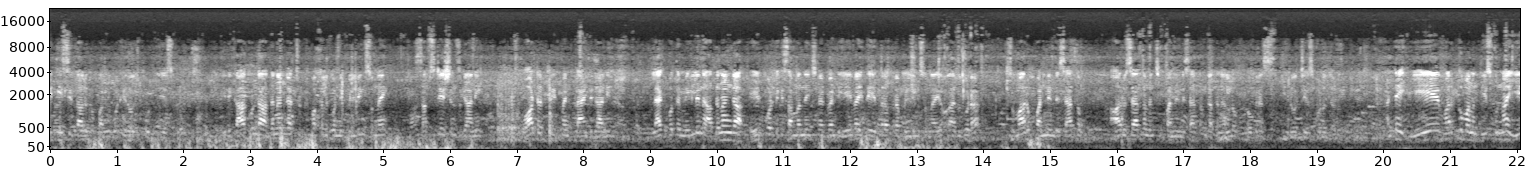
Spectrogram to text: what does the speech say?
ఏటీసీ తాలూకు పనులు కూడా ఈరోజు పూర్తి చేసుకున్నాం. ఇది కాకుండా అదనంగా చుట్టుపక్కల కొన్ని బిల్డింగ్స్ ఉన్నాయి. సబ్ స్టేషన్స్ కానీ వాటర్ ట్రీట్మెంట్ ప్లాంట్ కానీ లేకపోతే మిగిలిన అదనంగా ఎయిర్పోర్ట్కి సంబంధించినటువంటి ఏవైతే ఇతరత్ర బిల్డింగ్స్ ఉన్నాయో అవి కూడా సుమారు పన్నెండు శాతం ఆరు శాతం నుంచి పన్నెండు శాతం గత నెలలో ప్రోగ్రెస్ ఈరోజు చేసుకోవడం జరుగుతుంది. అంటే ఏ వర్క్ మనం తీసుకున్నా ఏ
